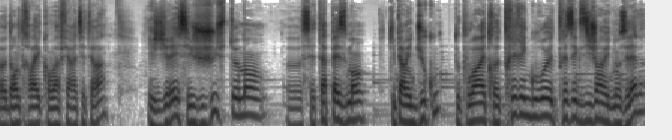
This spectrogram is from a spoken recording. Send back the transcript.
dans le travail qu'on va faire, etc. Et je dirais, c'est justement euh, cet apaisement qui permet du coup de pouvoir être très rigoureux et très exigeant avec nos élèves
